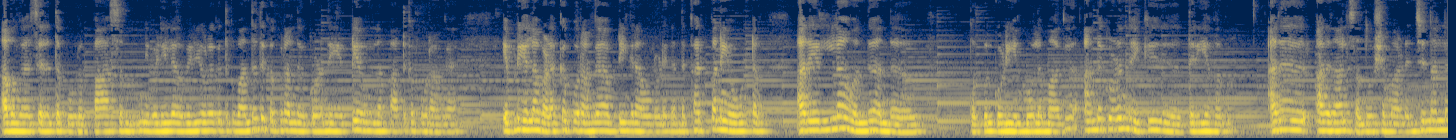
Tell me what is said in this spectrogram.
அவங்க செலுத்த போற பாசம் இனி வெளியில வெளி உலகத்துக்கு வந்ததுக்கு அப்புறம் அந்த குழந்தைய எப்படி அவங்க எல்லாம் பாத்துக்க போறாங்க? எப்படி எல்லாம் வளர்க்க போறாங்க அப்படிங்கிற அவங்களுடைய அந்த கற்பனை ஓட்டம் அதையெல்லாம் வந்து அந்த தொப்புள் கொடியின் மூலமாக அந்த குழந்தைக்கு தெரிய வரும். அது அதனால சந்தோஷமா அடைஞ்சு நல்ல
